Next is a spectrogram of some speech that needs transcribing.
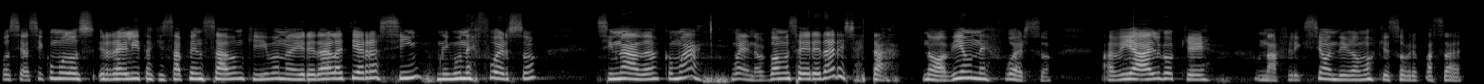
O sea, así como los israelitas quizá pensaban que iban a heredar la tierra sin ningún esfuerzo, sin nada, como, ah, bueno, vamos a heredar y ya está. No, había un esfuerzo, había algo que, una aflicción, digamos, que sobrepasar,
